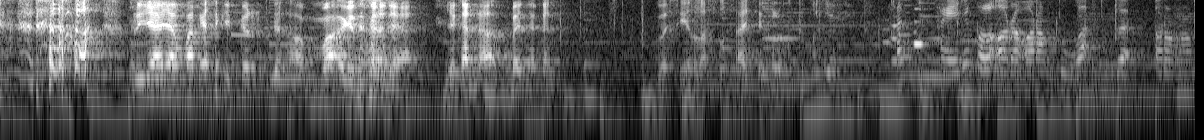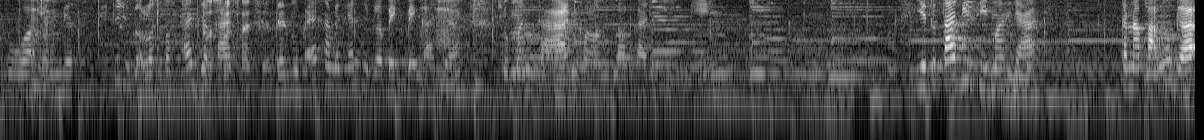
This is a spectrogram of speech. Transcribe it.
pria yang pakai skincare udah lama gitu kan ya. Ya karena banyak kan gue sih los-los aja kalau untuk iya masuk sih kan kayaknya kalau orang-orang tua juga orang-orang tua yang biasa itu juga los-los aja kan. Los-los aja. dan mukanya sampai sekarang juga baik-baik aja. Cuman kan kalau misalkan ini hmm, ya itu tadi sih mas ya kenapa enggak?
